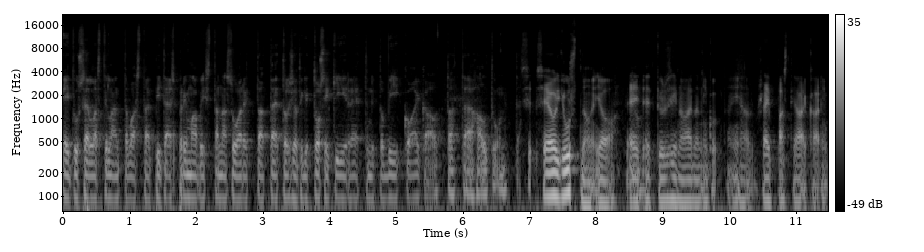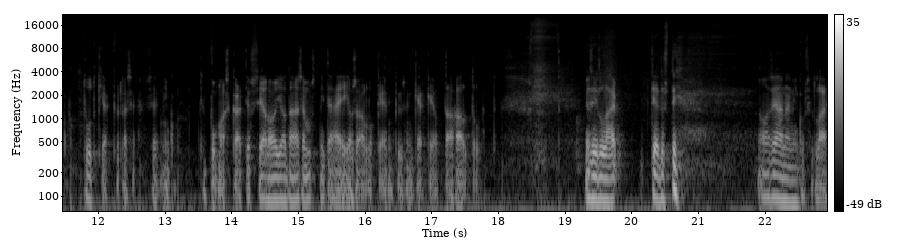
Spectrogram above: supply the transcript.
ei tule sellaista tilannetta vasta, että pitäisi primavistana suorittaa, tai että olisi jotenkin tosi kiire, että nyt on viikko aikaa ottaa tämä haltuun. Että... Se, se on just noin, joo. Ei, et kyllä siinä on aina niin kuin, ihan reippaasti aikaa niin kuin, tutkia kyllä se, se, niin kuin, se pumaska, että jos siellä on jotain semmoista, mitä ei osaa lukea, niin kyllä sen kerkee ottaa haltuun. Että. Ja sillä tietysti on se aina niin kuin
